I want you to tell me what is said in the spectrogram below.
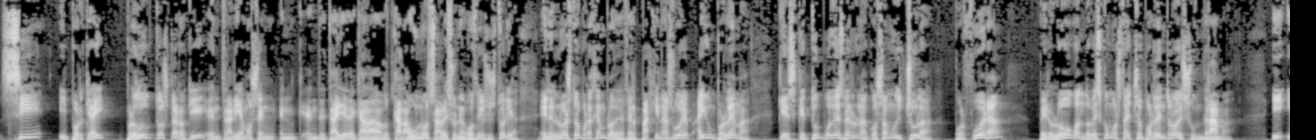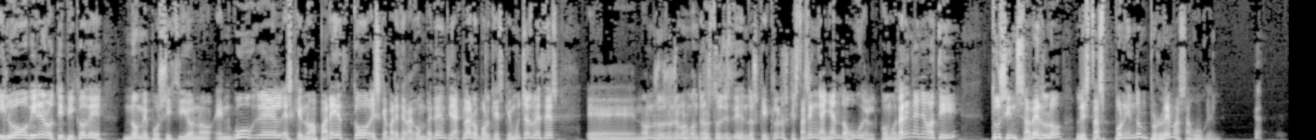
Sí, y porque hay productos, claro, aquí entraríamos en, en, detalle de cada, cada uno sabe su negocio y su historia. En el nuestro, por ejemplo, de hacer páginas web, hay un problema, que es que tú puedes ver una cosa muy chula por fuera, pero luego cuando ves cómo está hecho por dentro es un drama. Y, luego viene lo típico de no me posiciono en Google, es que no aparezco, es que aparece la competencia, claro, porque es que muchas veces eh, ¿no? nosotros nos hemos encontrado estos días diciendo es que claro, es que estás engañando a Google. Como te han engañado a ti, tú sin saberlo le estás poniendo en problemas a Google.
